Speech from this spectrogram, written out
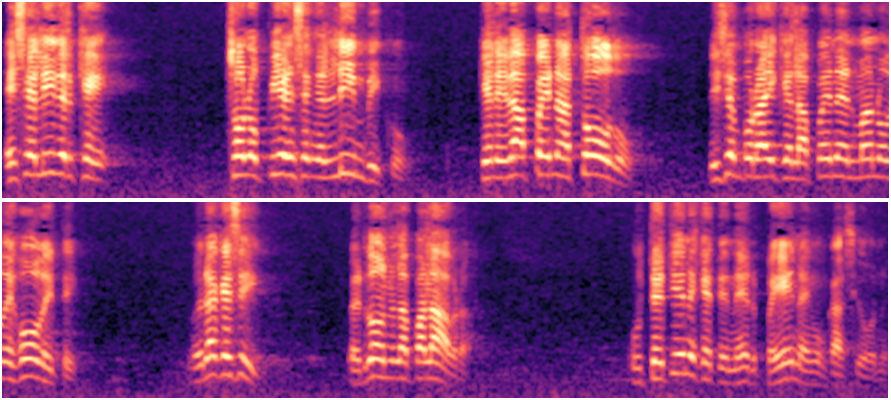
Ese líder que solo piensa en el límbico, que le da pena a todo. Dicen por ahí que la pena hermano de jódete. ¿Verdad que sí? Perdone la palabra. Usted tiene que tener pena en ocasiones,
